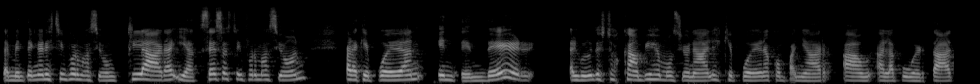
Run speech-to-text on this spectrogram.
también tengan esta información clara y acceso a esta información para que puedan entender algunos de estos cambios emocionales que pueden acompañar a, a la pubertad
